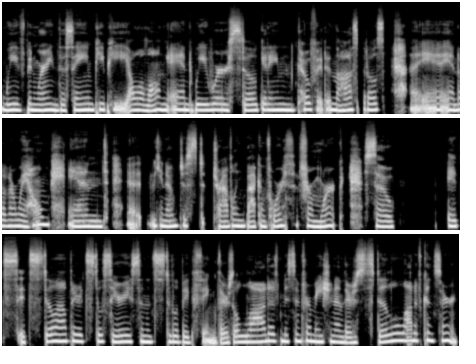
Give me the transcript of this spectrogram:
we've been wearing the same PPE all along, and we were still getting COVID in the hospitals uh, and, on our way home, and, uh, you know, just traveling back and forth from work. So it's it's still out there it's still serious and it's still a big thing. There's a lot of misinformation and there's still a lot of concern.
